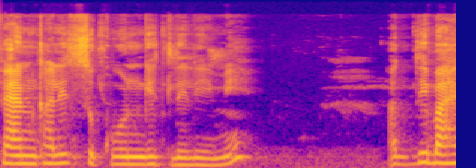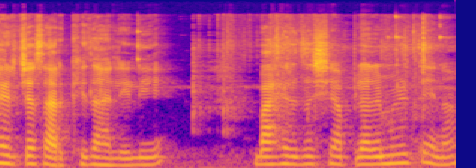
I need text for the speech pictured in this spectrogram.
फॅनखालीच सुकवून घेतलेली आहे मी. अगदी बाहेरच्यासारखी झालेली आहे. बाहेर जशी आपल्याला मिळते ना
